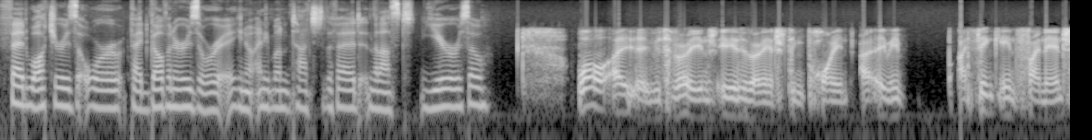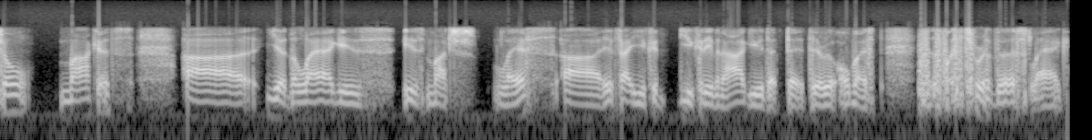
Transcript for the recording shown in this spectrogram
Fed watchers or Fed governors or you know anyone attached to the Fed in the last year or so? Well, I, it's a very it is a very interesting point. I, I mean, I think in financial markets, uh, yeah, the lag is is much less. Uh, in fact, you could you could even argue that they're, they're almost almost a reverse lag.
